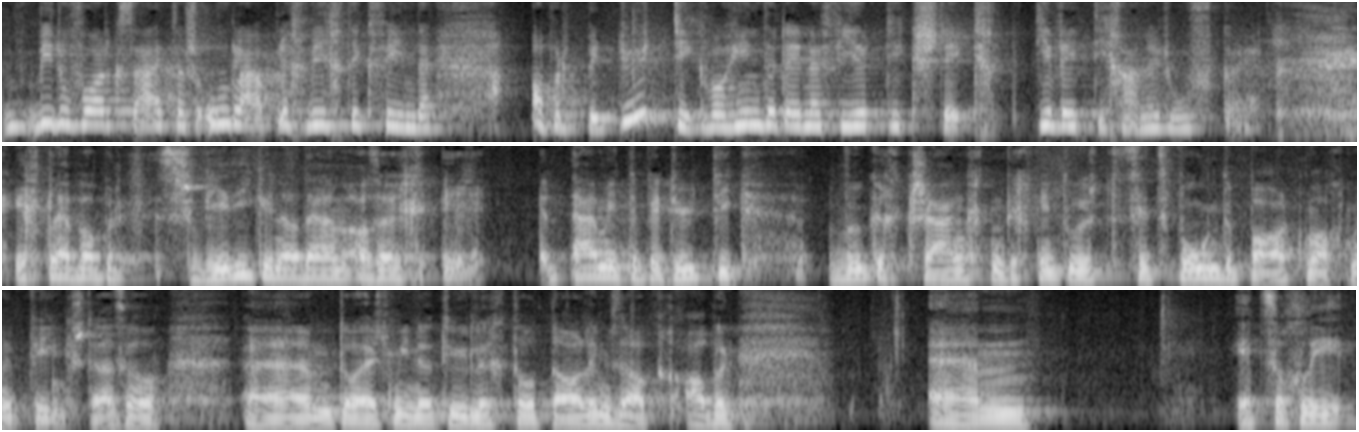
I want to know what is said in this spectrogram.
wie du vorher gesagt hast, unglaublich wichtig finde. Aber die Bedeutung, die hinter diesen Viertig steckt, die will ich auch nicht aufgeben. Ich glaube aber, das Schwierige an dem, also ich, ich der mit der Bedeutung wirklich geschenkt und ich finde, du hast das jetzt wunderbar gemacht mit Pfingsten. Also ähm, du hast mich natürlich total im Sack, aber ähm, jetzt so ein bisschen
